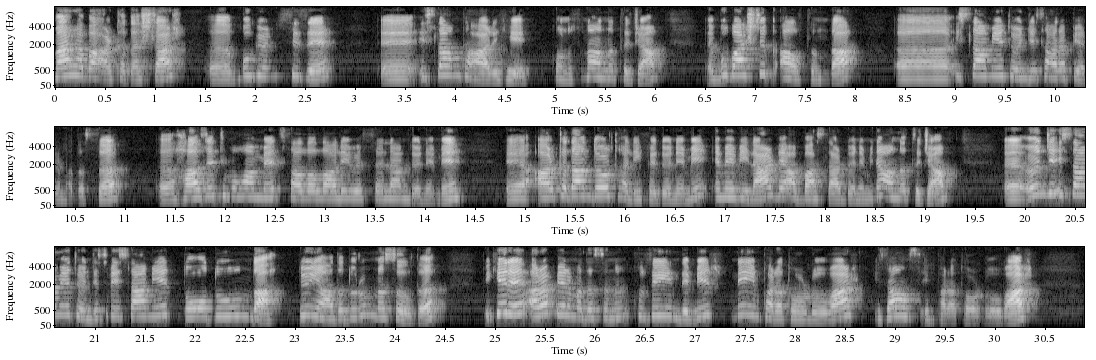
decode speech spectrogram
Merhaba arkadaşlar. Ee, Bugün size e, İslam tarihi konusunu anlatacağım. E, Bu başlık altında e, İslamiyet öncesi Arap Yarımadası, Hz. Muhammed sallallahu aleyhi ve sellem dönemi, arkadan dört halife dönemi, Emeviler ve Abbaslar dönemini anlatacağım. Önce İslamiyet öncesi ve İslamiyet doğduğunda dünyada durum nasıldı? Bir kere Arap Yarımadası'nın kuzeyinde bir ne imparatorluğu var? Bizans İmparatorluğu var.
